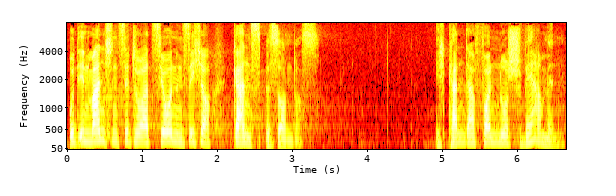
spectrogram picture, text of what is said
und in manchen Situationen sicher ganz besonders. Ich kann davon nur schwärmen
